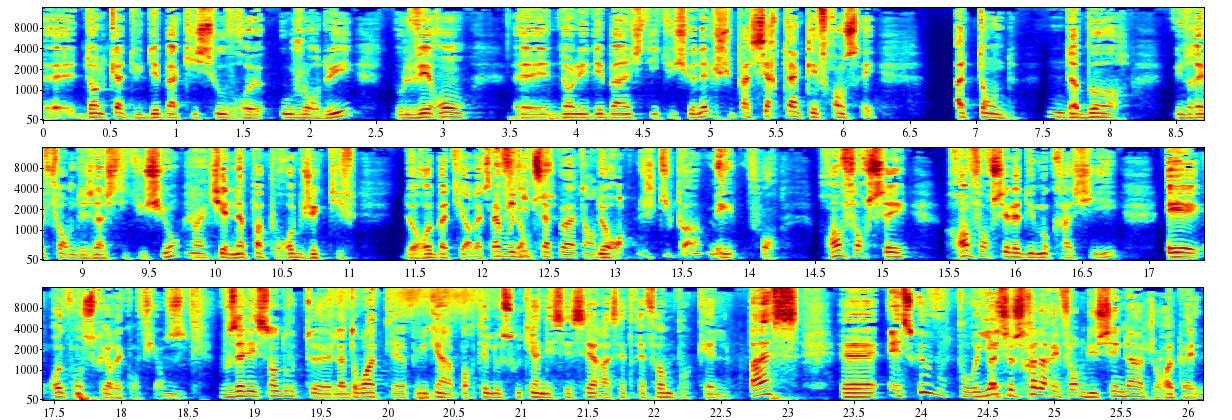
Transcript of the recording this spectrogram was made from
euh, dans le cadre du débat qui s'ouvre aujourd'hui. Nous le verrons euh, dans les débats institutionnels. Je ne suis pas certain que les Français attendent d'abord une réforme des institutions si elle n'a pas pour objectif de rebâtir la ça confiance. Ça vous dit que ça peut attendre Je ne dis pas, mais pour renforcer, renforcer la démocratie et reconstruire la confiance. Vous allez sans doute, euh, la droite, les Républicains, apporter le soutien nécessaire à cette réforme pour qu'elle passe. Euh, est-ce que vous pourriez... Bah, ce sera la réforme du Sénat, je rappelle,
